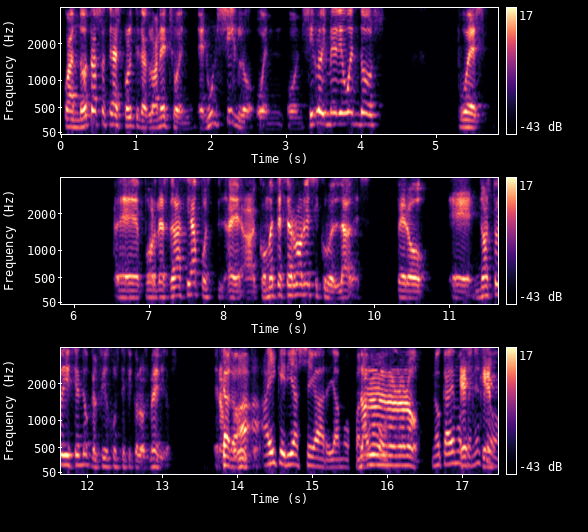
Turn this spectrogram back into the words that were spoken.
cuando otras sociedades políticas lo han hecho en, un siglo o en, siglo y medio o en dos, pues, eh, por desgracia, pues eh, cometes errores y crueldades. Pero eh, no estoy diciendo que el fin justifique los medios. Claro, ahí quería llegar, digamos. no, no, no, no, no, no. caemos en eso?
